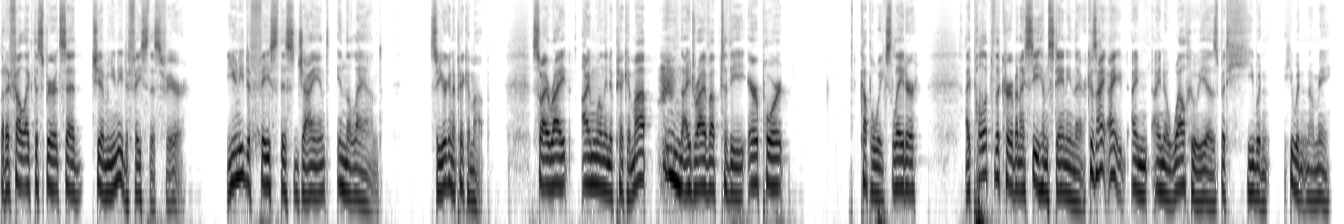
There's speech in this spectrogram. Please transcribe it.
But I felt like the spirit said, Jim, you need to face this fear. You need to face this giant in the land. So you're going to pick him up. So I write, I'm willing to pick him up. I drive up to the airport. A couple weeks later, I pull up to the curb and I see him standing there because I, I, I I know well who he is, but he wouldn't he wouldn't know me.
